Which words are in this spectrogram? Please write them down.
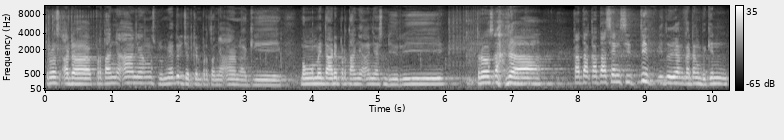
Terus ada pertanyaan yang sebelumnya itu dijadikan pertanyaan lagi, mengomentari pertanyaannya sendiri. Terus ada kata-kata sensitif itu yang kadang bikin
